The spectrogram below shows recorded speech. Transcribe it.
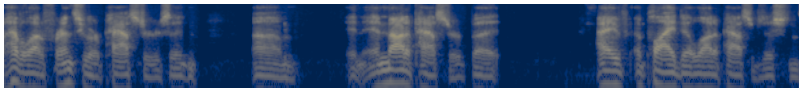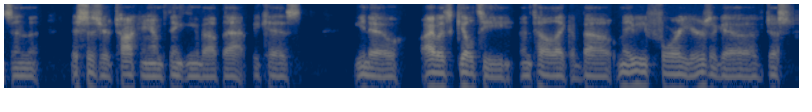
I have a lot of friends who are pastors and um, and and not a pastor, but I've applied to a lot of pastor positions. And this is you're talking, I'm thinking about that because, you know, I was guilty until like about maybe four years ago of just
